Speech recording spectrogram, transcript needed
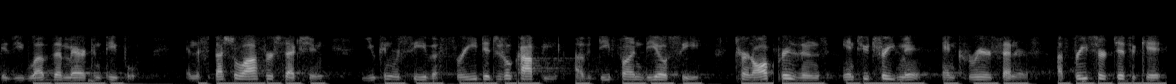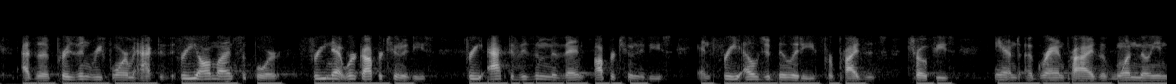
is you love the American people. In the special offer section, you can receive a free digital copy of Defund DOC, Turn All Prisons into Treatment and Career Centers, a free certificate as a prison reform activist, free online support, free network opportunities, free activism event opportunities, and free eligibility for prizes, trophies, and a grand prize of $1 million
